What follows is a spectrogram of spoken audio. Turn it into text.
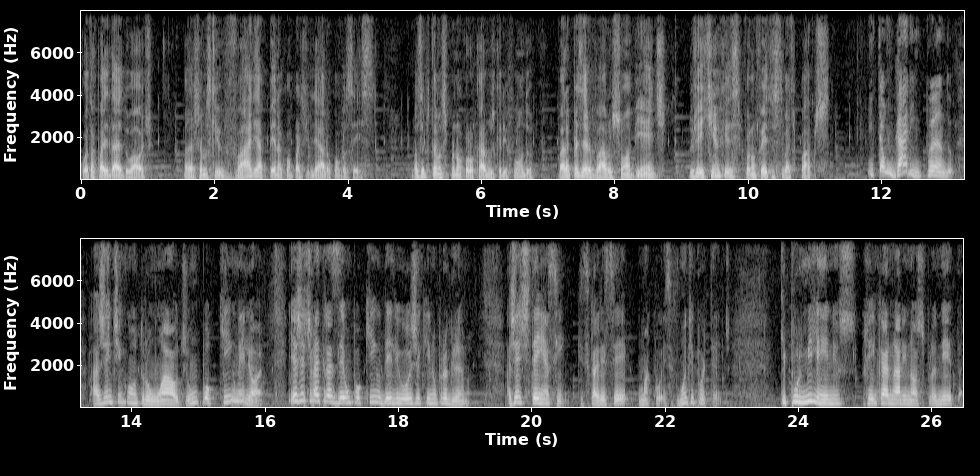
quanto à qualidade do áudio, mas achamos que vale a pena compartilhá-lo com vocês. Nós optamos por não colocar música de fundo para preservar o som ambiente do jeitinho que foram feitos esses bate-papos. Então, garimpando, a gente encontrou um áudio um pouquinho melhor e a gente vai trazer um pouquinho dele hoje aqui no programa. A gente tem, assim, que esclarecer uma coisa muito importante: que por milênios reencarnaram em nosso planeta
